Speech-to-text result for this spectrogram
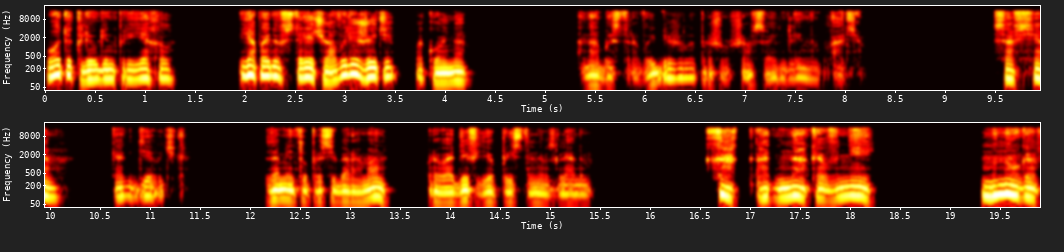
Вот и Клюгин приехал. Я пойду встречу, а вы лежите спокойно. Она быстро выбежала, прошуршав своим длинным платьем. Совсем как девочка, заметил про себя Роман, проводив ее пристальным взглядом. Как, однако, в ней много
